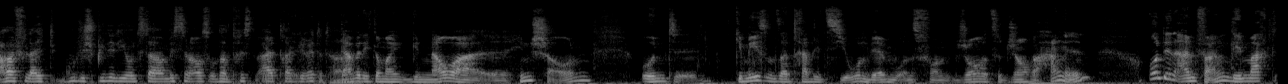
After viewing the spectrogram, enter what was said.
aber vielleicht gute Spiele, die uns da ein bisschen aus unserem tristen Alltag gerettet haben. Da will ich doch mal genauer äh, hinschauen. Und äh, gemäß unserer Tradition werden wir uns von Genre zu Genre hangeln. Und den Anfang, den macht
